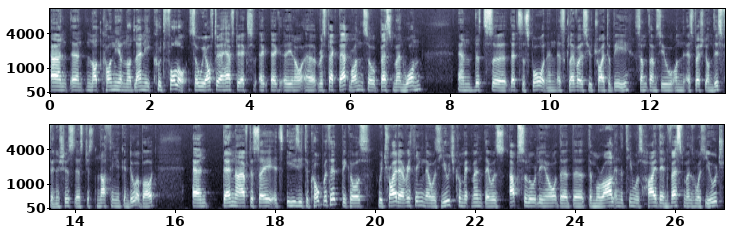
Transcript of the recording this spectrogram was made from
and, and not Connie and not Lenny could follow. So we have to have to ex, ex, ex, you know uh, respect that one. So best man won, and that's uh, that's the sport. And as clever as you try to be sometimes you on especially on these finishes there's just nothing you can do about. And then i have to say it's easy to cope with it because we tried everything. There was huge commitment. There was absolutely you know the the, the morale in the team was high. The investment was huge.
